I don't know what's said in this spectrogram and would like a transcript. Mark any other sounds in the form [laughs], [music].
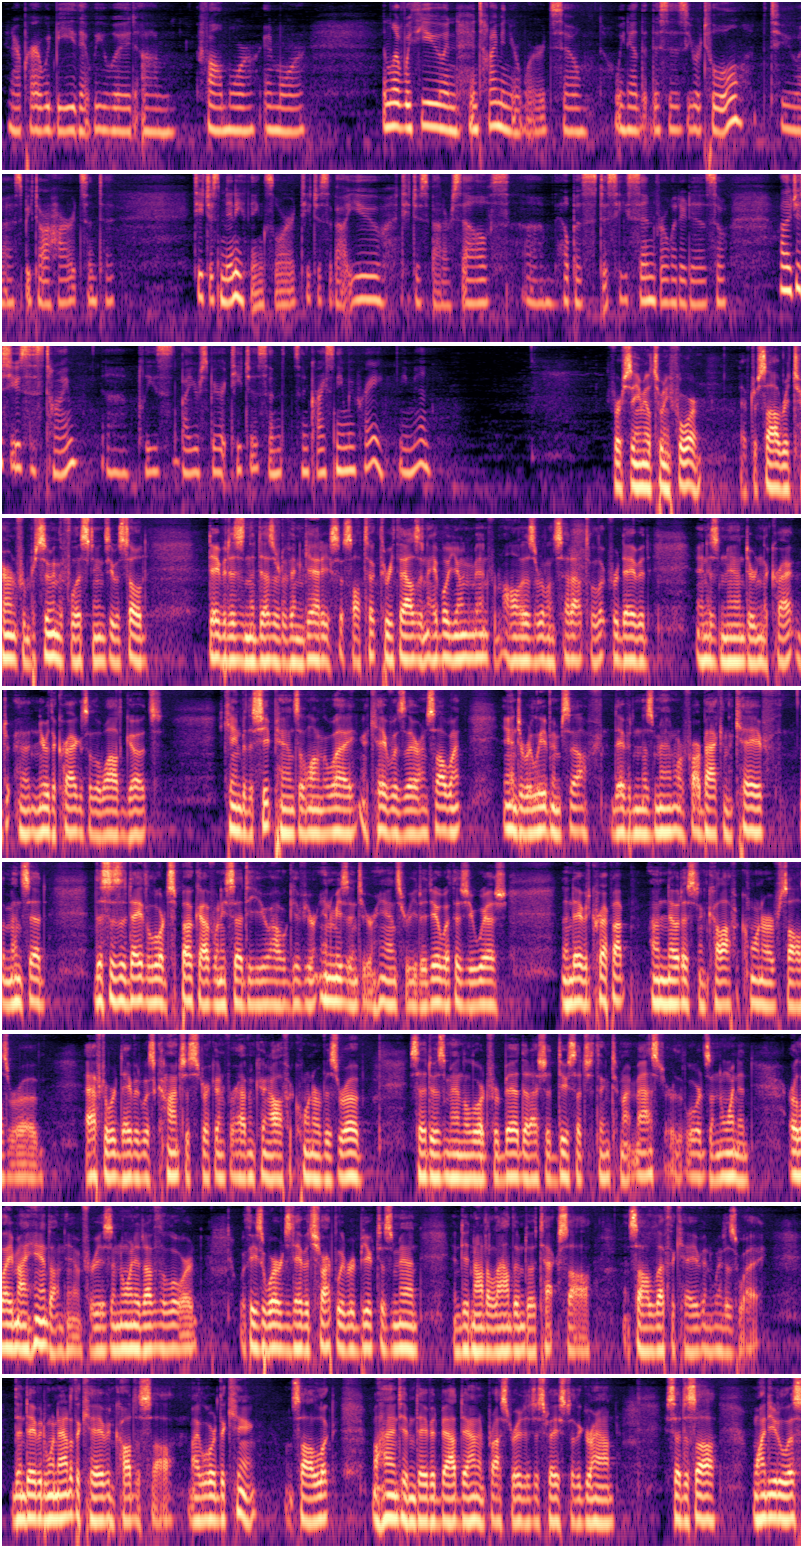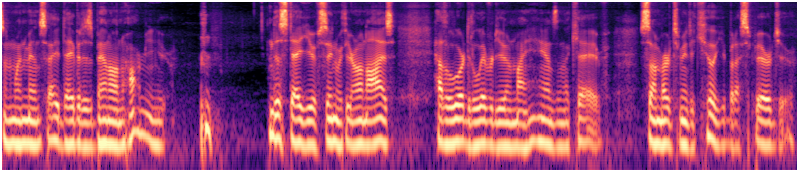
And our prayer would be that we would um, fall more and more in love with you and, and time in your word. So we know that this is your tool to uh, speak to our hearts and to teach us many things, Lord. Teach us about you, teach us about ourselves, um, help us to see sin for what it is. So, Father, just use this time uh, please, by your Spirit, teach us. And it's in Christ's name we pray. Amen. 1 Samuel 24. After Saul returned from pursuing the Philistines, he was told, David is in the desert of En Gedi. So Saul took 3,000 able young men from all Israel and set out to look for David and his men the uh, near the crags of the wild goats. He came to the sheep pens along the way. A cave was there, and Saul went in to relieve himself. David and his men were far back in the cave. The men said, this is the day the Lord spoke of when he said to you, I will give your enemies into your hands for you to deal with as you wish. Then David crept up unnoticed and cut off a corner of Saul's robe. Afterward, David was conscience stricken for having cut off a corner of his robe. He said to his men, The Lord forbid that I should do such a thing to my master, the Lord's anointed, or lay my hand on him, for he is anointed of the Lord. With these words, David sharply rebuked his men and did not allow them to attack Saul. And Saul left the cave and went his way. Then David went out of the cave and called to Saul, My lord the king. When Saul looked behind him, David bowed down and prostrated his face to the ground. He said to Saul, Why do you listen when men say David is bent on harming you? [clears throat] this day you have seen with your own eyes how the Lord delivered you in my hands in the cave. Some urged me to kill you, but I spared you.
